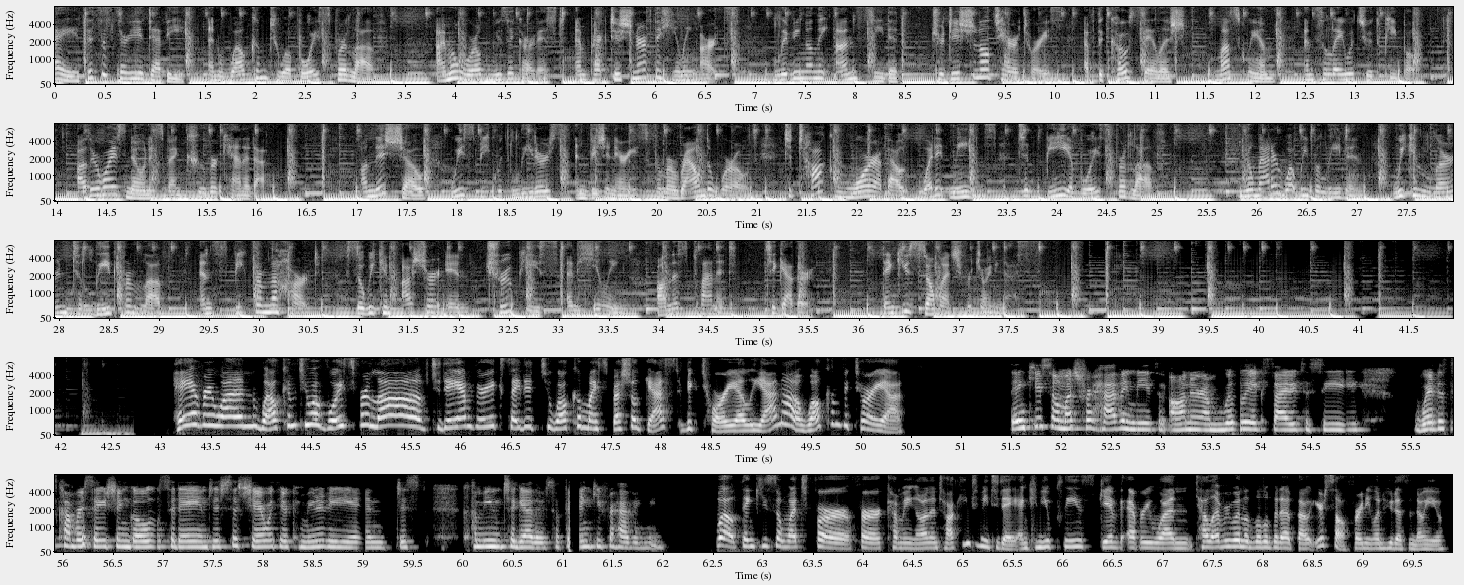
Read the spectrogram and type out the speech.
Hi, this is Surya Devi, and welcome to A Voice for Love. I'm a world music artist and practitioner of the healing arts, living on the unceded, traditional territories of the Coast Salish, Musqueam, and Tsleil-Waututh people, otherwise known as Vancouver, Canada. On this show, we speak with leaders and visionaries from around the world to talk more about what it means to be a voice for love. No matter what we believe in, we can learn to lead from love and speak from the heart so we can usher in true peace and healing on this planet together. Thank you so much for joining us. Hey everyone, welcome to A Voice for Love. Today I'm very excited to welcome my special guest, Victoria Leanna. Welcome, Victoria. Thank you so much for having me. It's an honor. I'm really excited to see where this conversation goes today and just to share with your community and just commune together. So thank you for having me. Well, thank you so much for for coming on and talking to me today. And can you please give everyone tell everyone a little bit about yourself for anyone who doesn't know you?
